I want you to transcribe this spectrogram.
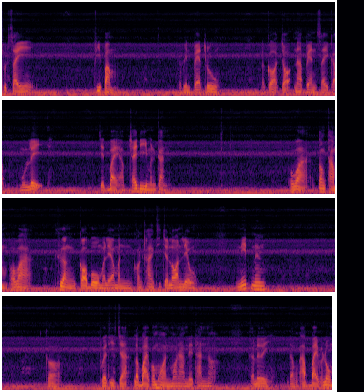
ชุดใส่ฟีปั๊มก็เป็น 8 รู แล้วก็เจาะหน้าแปลนใส่กับมูลเล่เจ็ดใบครับใช้ดีเหมือนกัน เพราะว่าต้องทำเพราะว่าเครื่องเกาะโบมาแล้วมันค่อนข้างที่จะร้อนเร็วนิดนึง ก็เพื่อที่จะระบายความร้อนมอน้ำได้ทันเนาะก็เลยต้องอัพใบพัดลม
